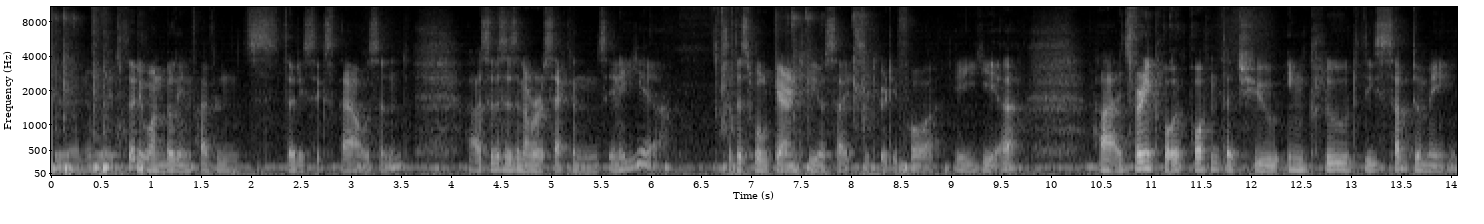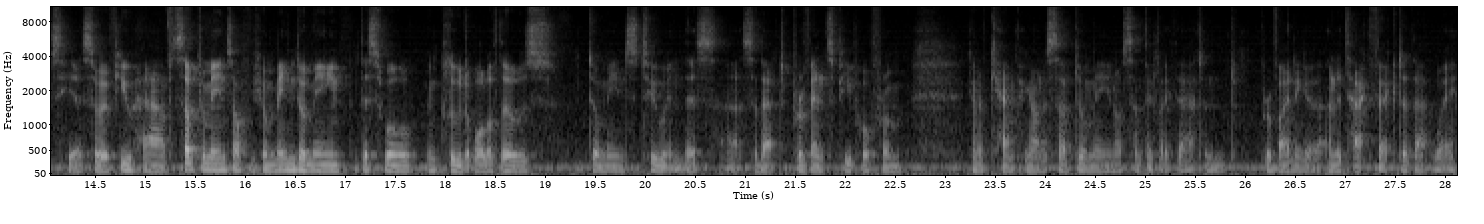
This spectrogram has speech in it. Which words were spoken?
to enumerate 31,536,000. Uh, so this is the number of seconds in a year. So this will guarantee your site security for a year. Uh, it's very important that you include the subdomains here. So if you have subdomains off of your main domain, this will include all of those domains too in this. Uh, so that prevents people from kind of camping on a subdomain or something like that and providing a, an attack vector that way.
